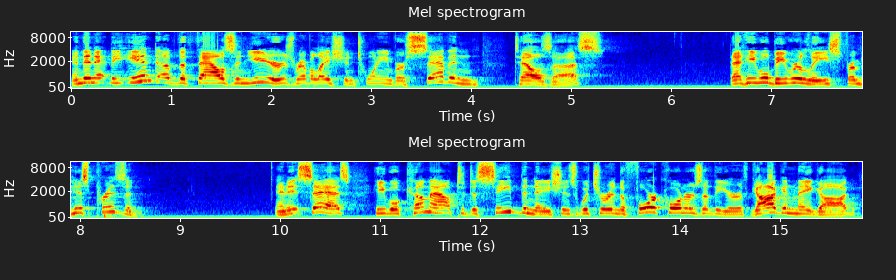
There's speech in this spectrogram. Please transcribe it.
And then at the end of the thousand years, Revelation 20 and verse 7 tells us that he will be released from his prison. And it says, He will come out to deceive the nations which are in the four corners of the earth, Gog and Magog,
